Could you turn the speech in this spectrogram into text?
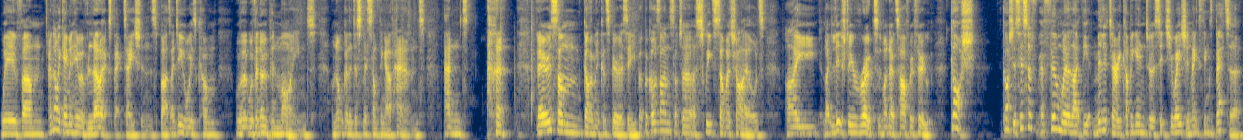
with. Um, I know I came in here with low expectations, but I do always come with, with an open mind. I'm not going to dismiss something out of hand, and there is some government conspiracy. But because I'm such a, a sweet summer child, I like literally wrote in my notes halfway through. Gosh, Gosh, is this a, a film where like the military coming into a situation makes things better?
